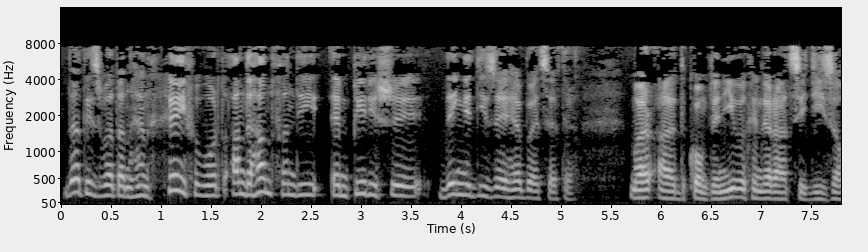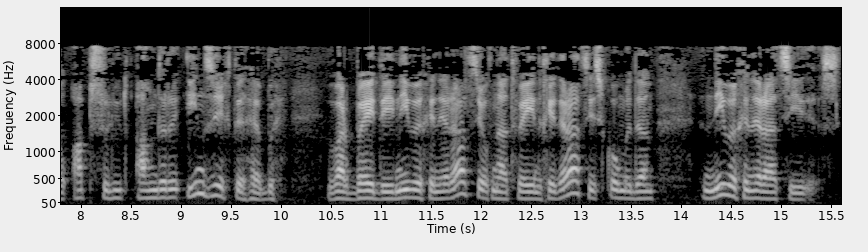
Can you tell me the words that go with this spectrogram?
dat is wat aan hen gegeven wordt aan de hand van die empirische dingen die zij hebben, etc. Maar uh, er komt een nieuwe generatie die zal absoluut andere inzichten hebben. Waarbij die nieuwe generatie, of na twee generaties, komen dan nieuwe generaties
